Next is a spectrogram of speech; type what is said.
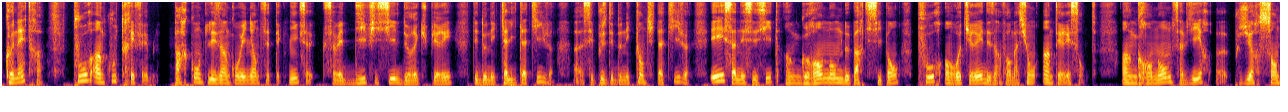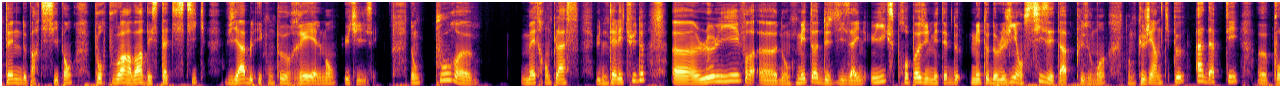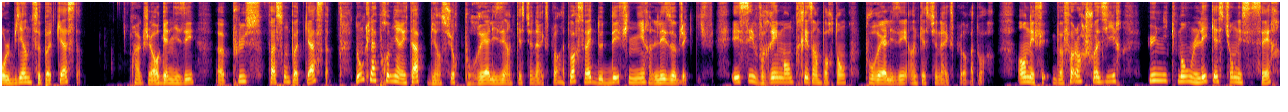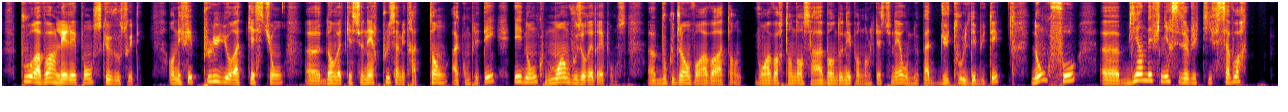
connaître, pour un coût très faible. Par contre, les inconvénients de cette technique, c'est que ça va être difficile de récupérer des données qualitatives, euh, c'est plus des données quantitatives, et ça nécessite un grand nombre de participants pour en retirer des informations intéressantes. Un grand nombre, ça veut dire euh, plusieurs centaines de participants pour pouvoir avoir des statistiques viables et qu'on peut réellement utiliser. Donc pour euh, mettre en place une telle étude, euh, le livre, euh, donc méthode de design UX, propose une méthodologie en six étapes, plus ou moins, donc que j'ai un petit peu adapté euh, pour le bien de ce podcast. Que j'ai organisé plus façon podcast. Donc la première étape, bien sûr, pour réaliser un questionnaire exploratoire, ça va être de définir les objectifs. Et c'est vraiment très important pour réaliser un questionnaire exploratoire. En effet, il va falloir choisir uniquement les questions nécessaires pour avoir les réponses que vous souhaitez. En effet, plus il y aura de questions euh, dans votre questionnaire, plus ça mettra temps à compléter, et donc moins vous aurez de réponses. Euh, beaucoup de gens vont avoir, atten- vont avoir tendance à abandonner pendant le questionnaire ou ne pas du tout le débuter. Donc faut euh, bien définir ses objectifs, savoir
